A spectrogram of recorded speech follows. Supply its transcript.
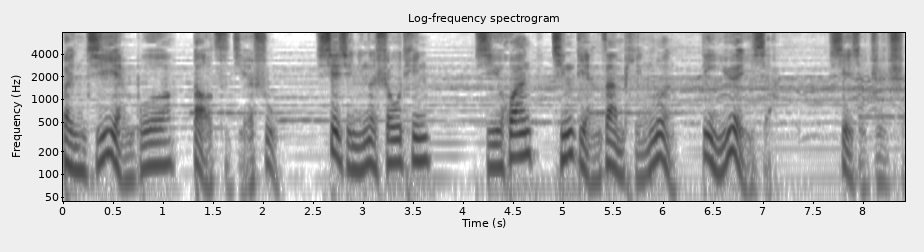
本集演播到此结束，谢谢您的收听，喜欢请点赞、评论、订阅一下，谢谢支持。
